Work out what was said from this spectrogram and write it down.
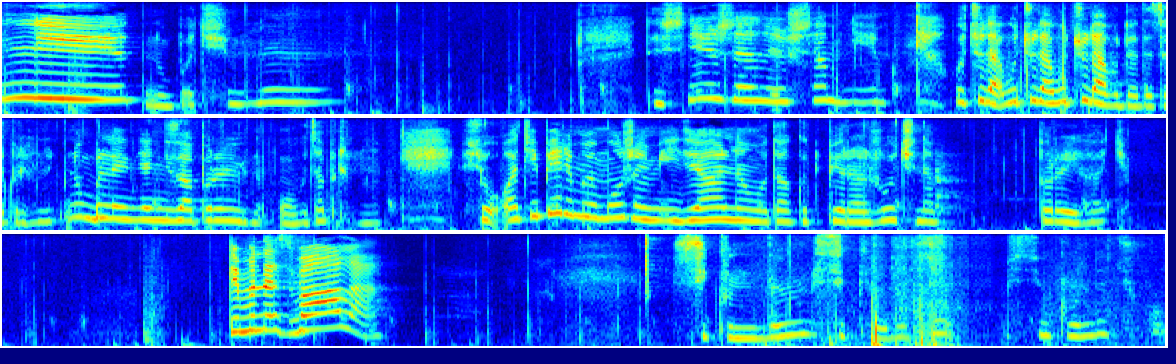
Нет, ну почему? Ты снижаешься мне. Вот сюда, вот сюда, вот сюда вот это запрыгнуть. Ну, блин, я не запрыгну. О, вот запрыгнула. Все, а теперь мы можем идеально вот так вот пирожочно прыгать. Ти мене звала? Секунду, секундочку, секундочку.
